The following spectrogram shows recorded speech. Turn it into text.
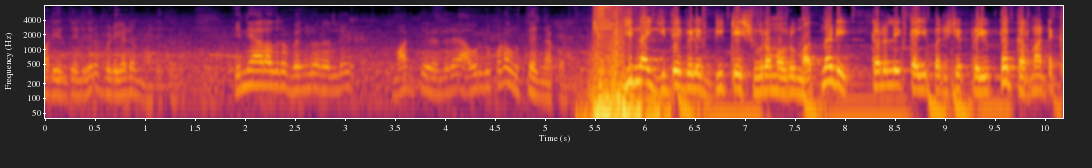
ಮಾಡಿ ಅಂತ ಹೇಳಿದರೆ ಬಿಡುಗಡೆ ಮಾಡಿದ್ದೀವಿ. ಇನ್ಯಾರಾದರೂ ಬೆಂಗಳೂರಲ್ಲಿ ಮಾಡ್ತೀವಿ ಅಂದರೆ ಅವ್ರಿಗೂ ಕೂಡ ಉತ್ತೇಜನ ಕೊಡ್ತೀವಿ. ಇನ್ನ ಇದೇ ವೇಳೆ ಬಿ ಕೆ ಶಿವರಾಮ್ ಅವರು ಮಾತನಾಡಿ ಕಡಲೆಕಾಯಿ ಪರಿಷೆ ಪ್ರಯುಕ್ತ ಕರ್ನಾಟಕ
